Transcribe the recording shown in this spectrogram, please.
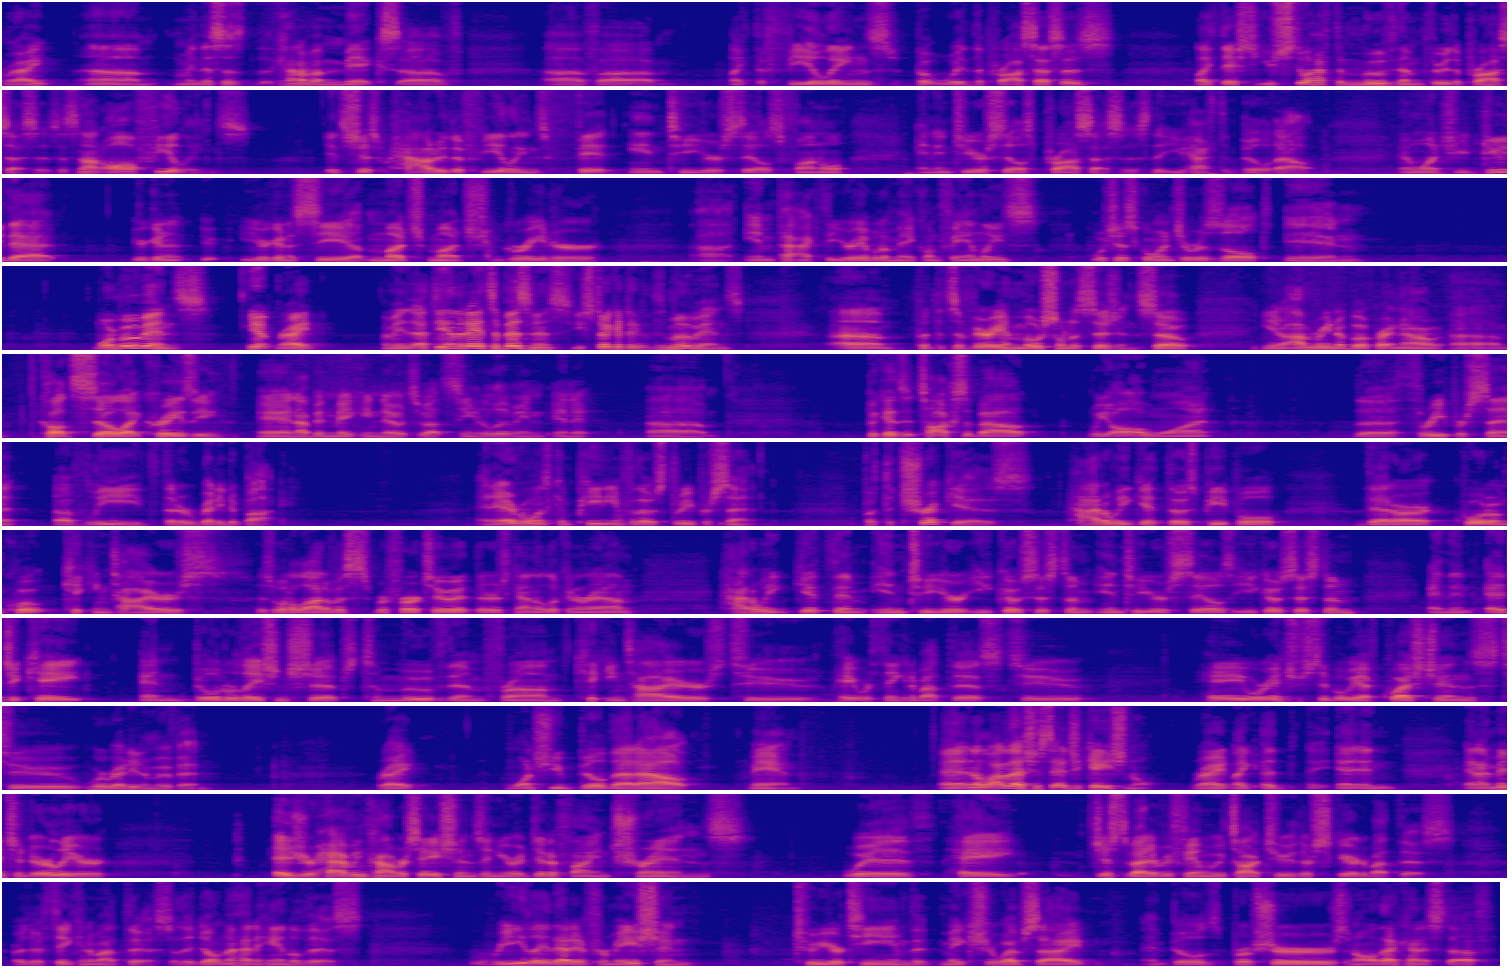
right? Um, I mean, this is kind of a mix of of uh, like the feelings, but with the processes. Like this, you still have to move them through the processes. It's not all feelings. It's just how do the feelings fit into your sales funnel and into your sales processes that you have to build out. And once you do that, you're gonna you're gonna see a much much greater uh, impact that you're able to make on families, which is going to result in more move-ins. Yep. Right. I mean, at the end of the day, it's a business. You still get to move-ins, um, but it's a very emotional decision. So you know, I'm reading a book right now uh, called Sell Like Crazy, and I've been making notes about senior living in it um, because it talks about we all want the 3% of leads that are ready to buy. And everyone's competing for those 3%. But the trick is, how do we get those people that are quote unquote kicking tires, is what a lot of us refer to it. They're just kind of looking around. How do we get them into your ecosystem, into your sales ecosystem, and then educate and build relationships to move them from kicking tires to hey we're thinking about this to hey we're interested but we have questions to we're ready to move in right once you build that out man and a lot of that's just educational right like and and i mentioned earlier as you're having conversations and you're identifying trends with hey just about every family we talk to they're scared about this or they're thinking about this, or they don't know how to handle this. Relay that information to your team that makes your website and builds brochures and all that kind of stuff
